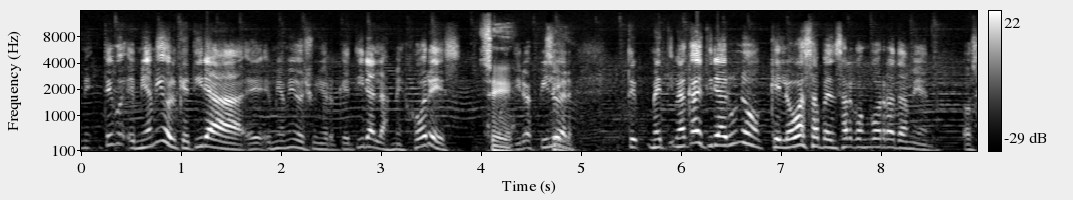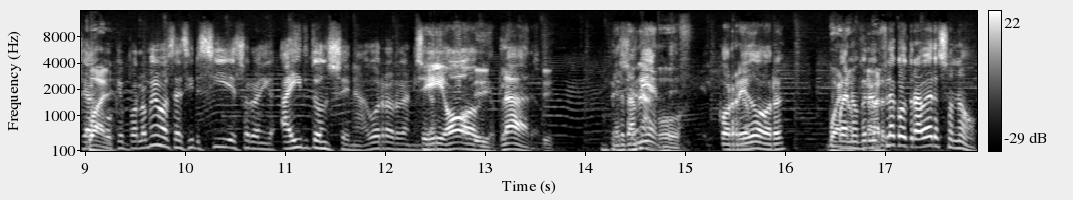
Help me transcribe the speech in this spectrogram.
me- tengo- eh, mi amigo el que tira, eh, mi amigo Junior, que tira las mejores, Sí. que tiró Spielberg, te- me, me acaba de tirar uno que lo vas a pensar con gorra también. O sea, ¿Cuál? o que por lo menos vas a decir sí es orgánica. Ayrton Senna, gorra orgánica. Sí, obvio, Sí. claro. Sí. Pero también, el corredor. Bueno, pero el flaco traverso no.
